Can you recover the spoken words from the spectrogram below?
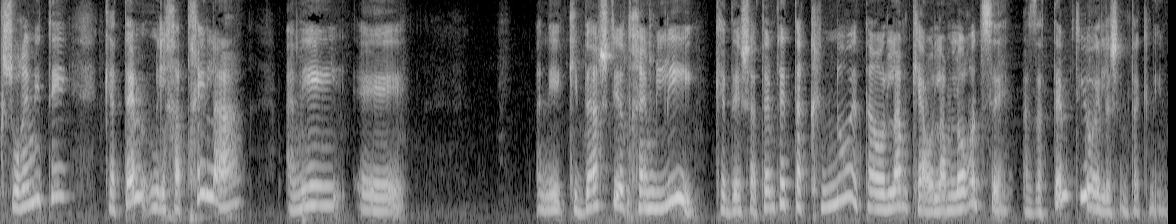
קשורים איתי, כי אתם מלכתחילה, אני, אה, אני קידשתי אתכם לי, כדי שאתם תתקנו את העולם, כי העולם לא רוצה, אז אתם תהיו אלה שמתקנים.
